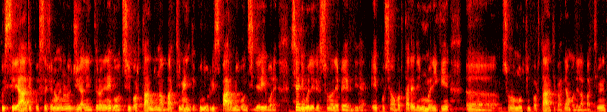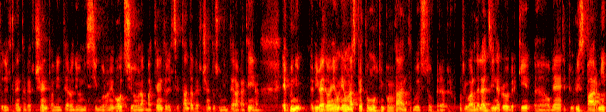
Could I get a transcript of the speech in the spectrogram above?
questi reati e queste fenomenologie all'interno dei negozi, portando un abbattimento e quindi un risparmio considerevole sia di quelle che sono le perdite e possiamo portare dei numeri che eh, sono molto importanti, parliamo dell'abbattimento del 30% all'interno di ogni singolo negozio e un abbattimento del 70% sull'intera catena. E quindi, ripeto, è, è un aspetto molto importante questo per, per, quanto riguarda le aziende, proprio perché eh, ovviamente più risparmi,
